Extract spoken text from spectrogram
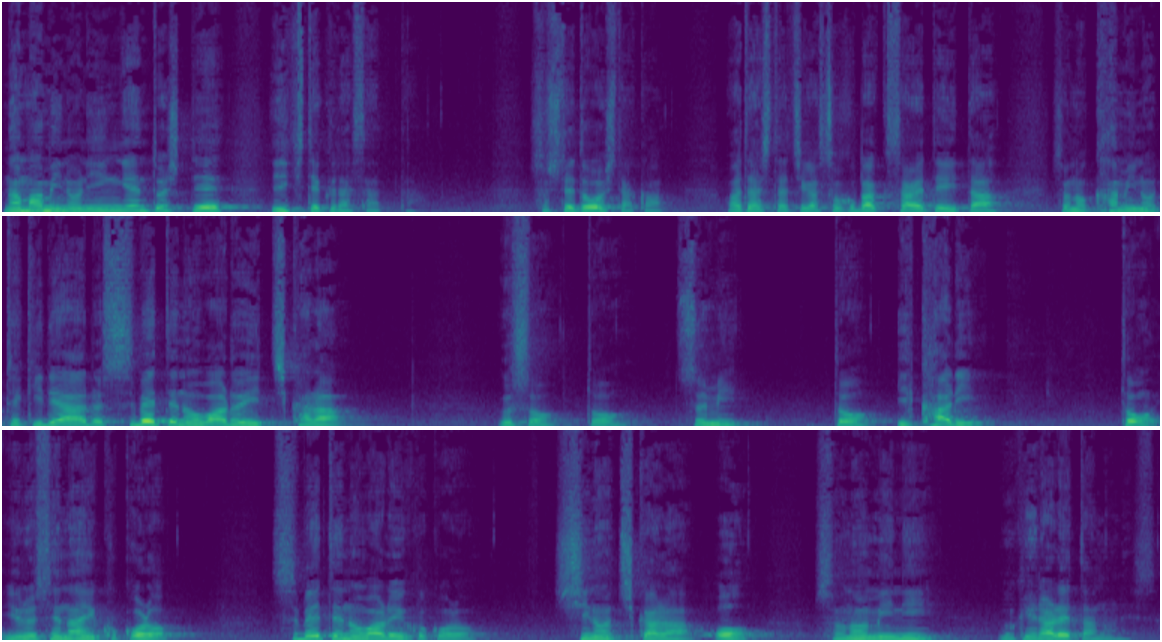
生身の人間として生きてくださった。そしてどうしたか。私たちが束縛されていたその神の敵である全ての悪い力嘘と罪と怒りと許せない心全ての悪い心死の力をその身に受けられたのです。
